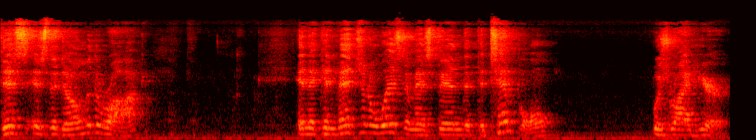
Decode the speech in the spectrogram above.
This is the Dome of the Rock. And the conventional wisdom has been that the temple was right here.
